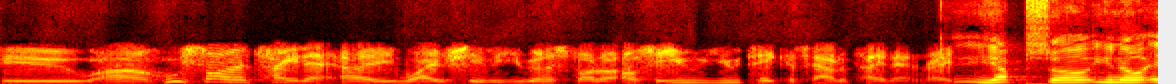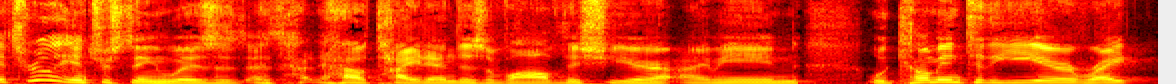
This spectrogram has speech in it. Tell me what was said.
to uh, who started tight end, uh, wide receiver? You're going to start. Oh, so you you take us out of tight end, right? Yep. So you know it's really interesting, Wiz, how tight end has evolved this year. I mean, we come into the year right.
